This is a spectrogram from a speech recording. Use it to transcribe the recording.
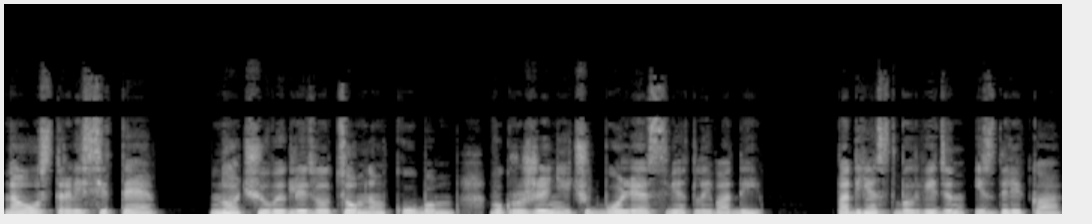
на острове Сите ночью выглядел темным кубом в окружении чуть более светлой воды. Подъезд был виден издалека,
